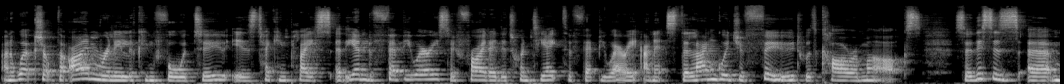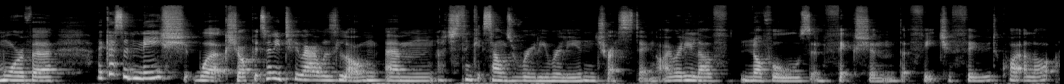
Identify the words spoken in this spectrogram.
And a workshop that I'm really looking forward to is taking place at the end of February, so Friday, the 28th of February, and it's The Language of Food with Cara Marks. So this is uh, more of a I guess a niche workshop. It's only two hours long. Um, I just think it sounds really, really interesting. I really love novels and fiction that feature food quite a lot.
